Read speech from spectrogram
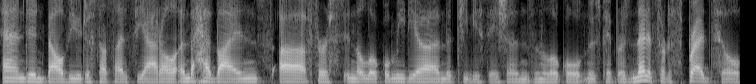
and in Bellevue, just outside of Seattle, and the headlines uh, first in the local media and the TV stations and the local newspapers, and then it sort of spread to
